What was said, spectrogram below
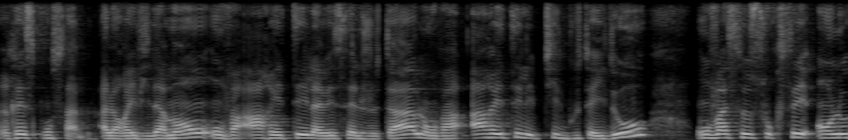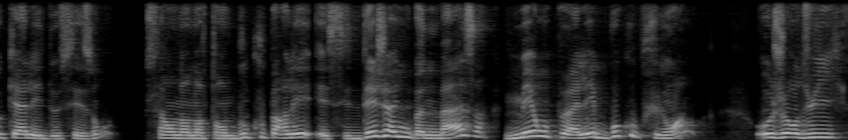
responsable? Alors évidemment, on va arrêter la vaisselle jetable, on va arrêter les petites bouteilles d'eau, on va se sourcer en local et de saison. Ça, on en entend beaucoup parler et c'est déjà une bonne base, mais on peut aller beaucoup plus loin. Aujourd'hui,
